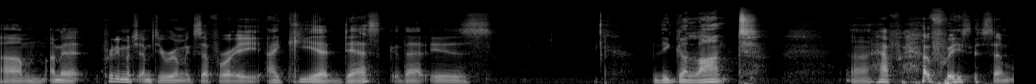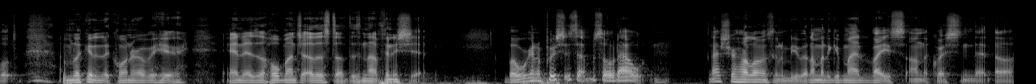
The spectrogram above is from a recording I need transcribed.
Um, I'm in a pretty much empty room except for a IKEA desk that is the Galant. Uh, half halfway assembled. I'm looking in the corner over here, and there's a whole bunch of other stuff that's not finished yet. But we're gonna push this episode out. Not sure how long it's gonna be, but I'm gonna give my advice on the question that uh,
